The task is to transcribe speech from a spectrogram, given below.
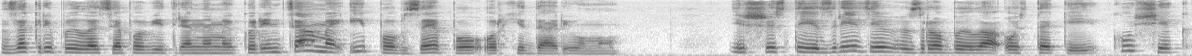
Закріпилася повітряними корінцями і повзе по орхідаріуму. Із шести зрізів зробила ось такий кущик,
